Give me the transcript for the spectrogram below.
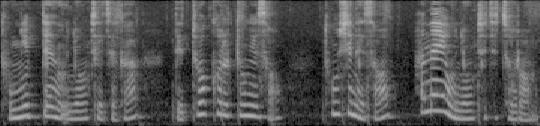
독립된 운영체제가 네트워크를 통해서 통신해서 하나의 운영체제처럼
